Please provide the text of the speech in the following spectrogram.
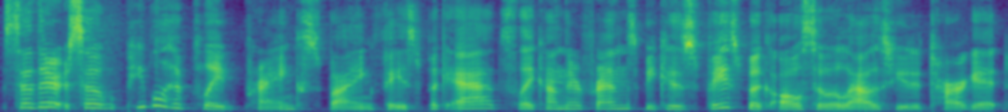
so there so people have played pranks buying facebook ads like on their friends because facebook also allows you to target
